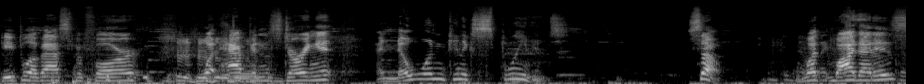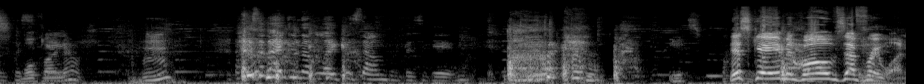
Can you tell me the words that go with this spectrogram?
People have asked before what happens during it, and no one can explain it. So, what why that is, we'll find out. Hmm? I I do not like the sound of this game. It's This game involves everyone,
